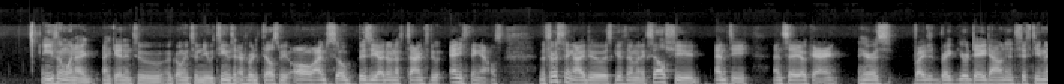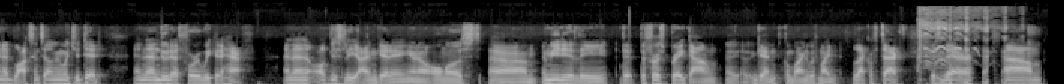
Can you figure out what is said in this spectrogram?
even when I, I get into I go into new teams and everybody tells me, oh, I'm so busy, I don't have time to do anything else. The first thing I do is give them an Excel sheet empty and say, okay, here's write it, break your day down in 15 minute blocks and tell me what you did, and then do that for a week and a half and then obviously I'm getting you know almost um, immediately the, the first breakdown uh, again combined with my lack of tact is there um,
